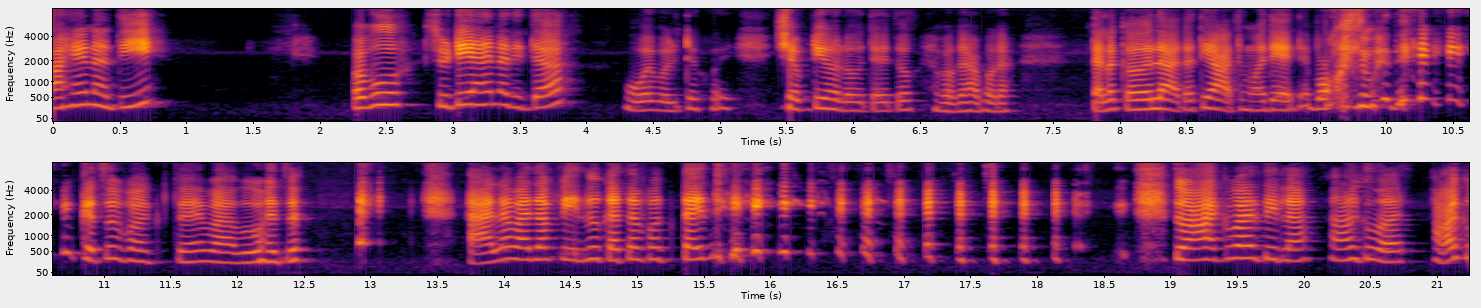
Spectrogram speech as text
आहे ना ती? बाबू सुटी आहे ना तिथं? होय बोलते होय. शेपटी हलवतोय तो. बघा बघा. त्याला कळलं आता ती आतमध्ये आहे त्या बॉक्समध्ये कसं बघतोय बाबू माझं? आला माझा पेलू कसा बघताय ते? तू हाक दिला तिला. हाक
